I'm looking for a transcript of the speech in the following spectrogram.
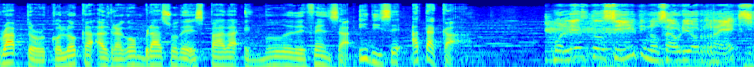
Raptor coloca al dragón brazo de espada en modo de defensa y dice ataca. Molesto, sí, dinosaurio Rex.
